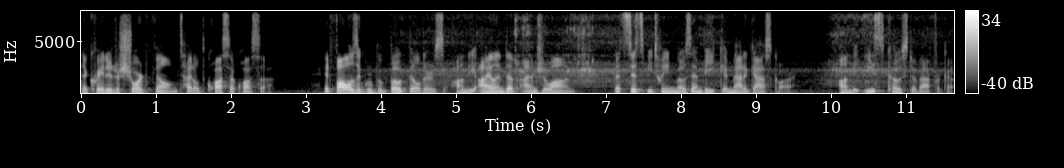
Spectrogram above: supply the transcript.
that created a short film titled Kwassa Kwassa. It follows a group of boat builders on the island of Anjouan that sits between Mozambique and Madagascar on the east coast of Africa.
